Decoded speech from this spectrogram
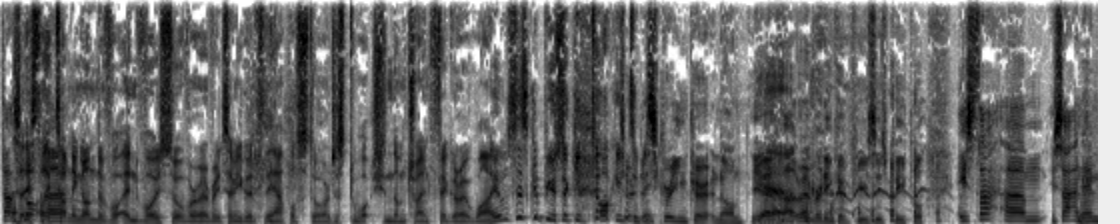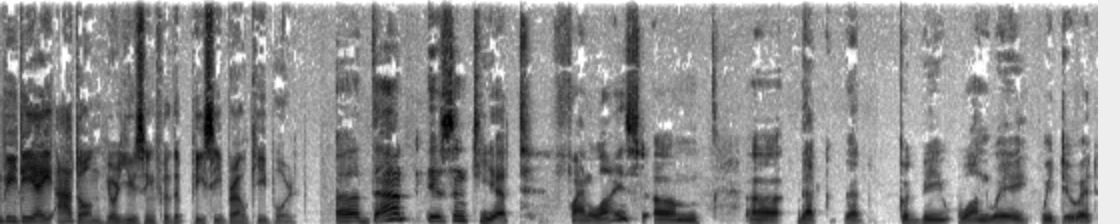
That's So it's like uh, turning on the vo- in voiceover every time you go into the Apple Store, just watching them try and figure out why does this computer keep talking to turn me. the screen curtain on. Yeah, Yeah. that really confuses people. Is that um is that an NVDA add-on you're using for the PC Braille keyboard? Uh, that isn't yet finalized. Um, uh, that that could be one way we do it.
